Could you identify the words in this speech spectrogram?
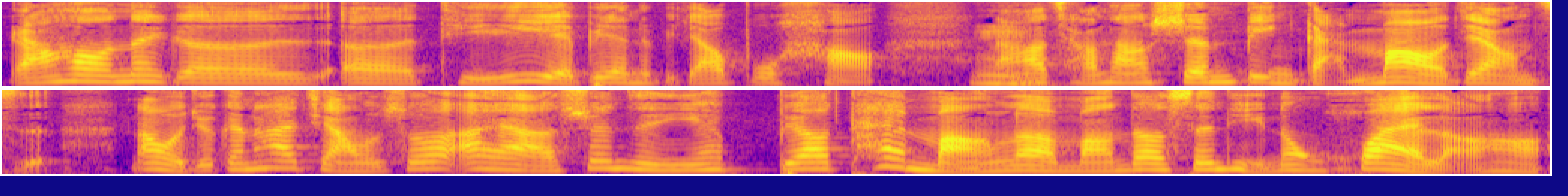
然后那个呃，体力也变得比较不好，然后常常生病感冒这样子。那我就跟他讲，我说，哎呀，顺子你不要太忙了，忙到身体弄坏了哈，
